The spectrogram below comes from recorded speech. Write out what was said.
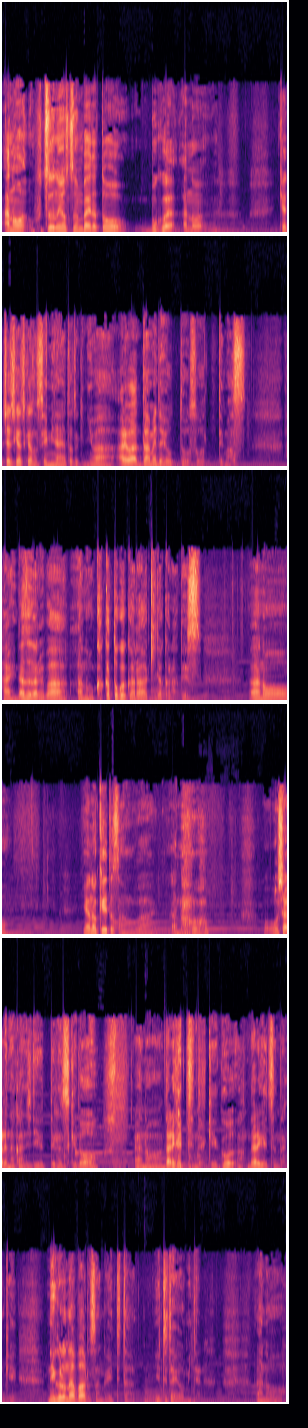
あの普通の四つん這いだと僕はあのキャッチャーキャッチカーのセミナーやった時にはあれはダメだよって教わってます。はい、なぜならばあのかかとがガラ空きだからです。あの矢野啓太さんはあのおしゃれな感じで言ってるんですけどあの誰が言ってんだっけ？ご誰が言ってんだっけ？ネグロナバールさんが言ってた言ってたよみたいな。あの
